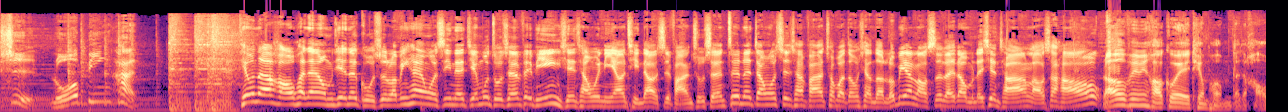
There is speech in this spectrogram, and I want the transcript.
市罗宾汉。听众大家好，欢迎来到我们今天的股市罗宾汉，我是你的节目主持人费平。现场为您邀请到的是法案出身、最能掌握市场法案筹码动向的罗宾汉老师来到我们的现场，老师好。然后费平好，各位听众朋友们大家好。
